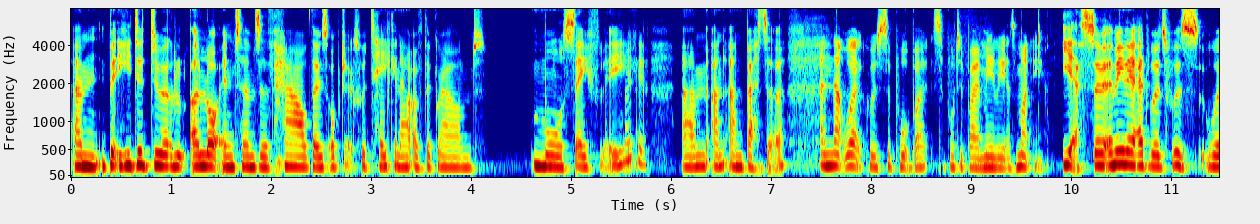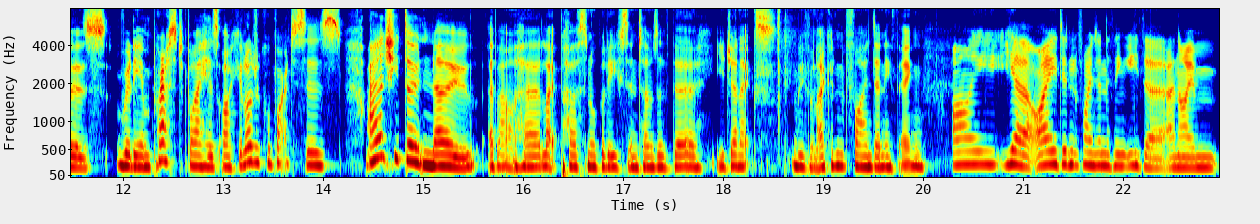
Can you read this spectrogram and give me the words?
Um, but he did do a, a lot in terms of how those objects were taken out of the ground more safely Okay. um, and and better. And that work was support by, supported by Amelia's money. Yes, so Amelia Edwards was was really impressed by his archaeological practices. I actually don't know about her like personal beliefs in terms of the eugenics movement. I couldn't find anything. I yeah, I didn't find anything either, and I'm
